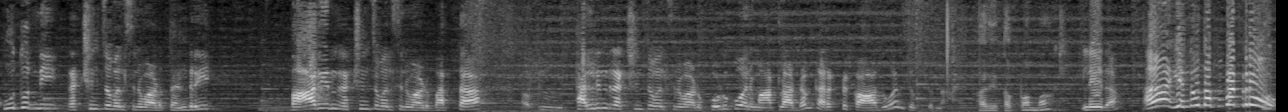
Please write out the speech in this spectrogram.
కూతుర్ని రక్షించవలసిన వాడు తండ్రి భార్యని రక్షించవలసిన వాడు భర్త తల్లిని రక్షించవలసిన వాడు కొడుకు అని మాట్లాడడం కరెక్ట్ కాదు అని చెప్తున్నా. అది తప్పమ్మా? లేదా? ఎందుకు తప్పు పట్టరు?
